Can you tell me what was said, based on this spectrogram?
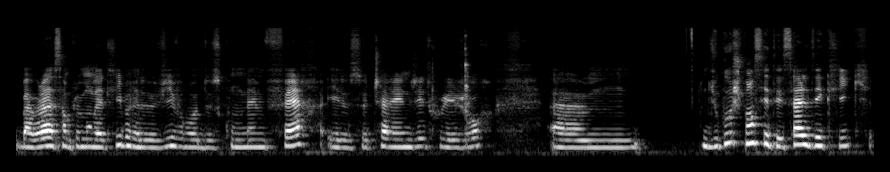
Bah voilà, simplement d'être libre et de vivre de ce qu'on aime faire et de se challenger tous les jours. Du coup, je pense que c'était ça le déclic.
